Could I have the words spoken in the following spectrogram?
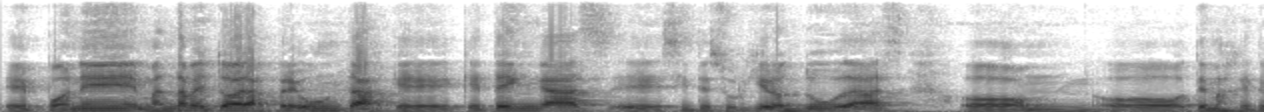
Eh, poné, mandame todas las preguntas que, tengas, eh, si te surgieron dudas mm, o, temas que te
